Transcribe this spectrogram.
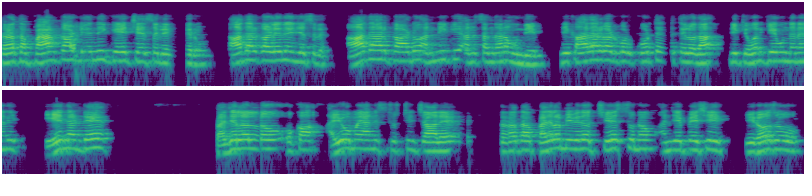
తర్వాత పాన్ కార్డు లేని ఇంకేం చేస్తలేరు. ఆధార్ కార్డు లేని ఏం చేస్తలేరు. ఆధార్ కార్డు అన్నికి అనుసంధానం ఉంది. నీకు ఆధార్ కార్డు కొ- కొడితే తెలియదా నీకు ఎవరికి ఏముంది అనేది? ఏంటంటే ప్రజలలో ఒక అయోమయాన్ని సృష్టించాలి. తర్వాత ప్రజల మీద ఏదో చేస్తున్నాం అని చెప్పేసి ఈ రోజు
